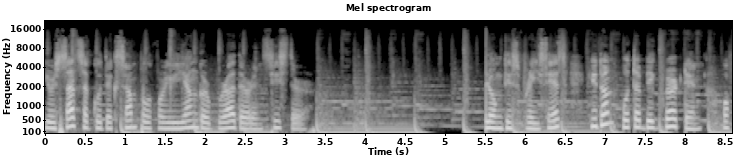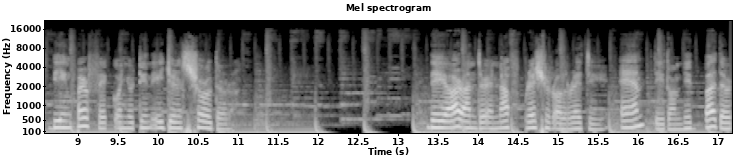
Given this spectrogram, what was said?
You're such a good example for your younger brother and sister. Along these phrases, you don't put a big burden of being perfect on your teenager's shoulder. They are under enough pressure already and they don't need butter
